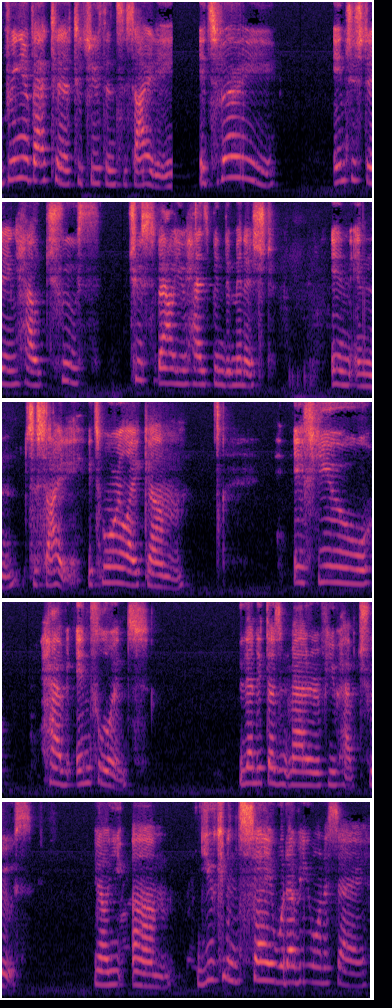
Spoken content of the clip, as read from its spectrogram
Bringing it back to, to truth in society, it's very interesting how truth truth's value has been diminished in in society. It's more like um, if you have influence, then it doesn't matter if you have truth. You know, you, um, you can say whatever you want to say,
